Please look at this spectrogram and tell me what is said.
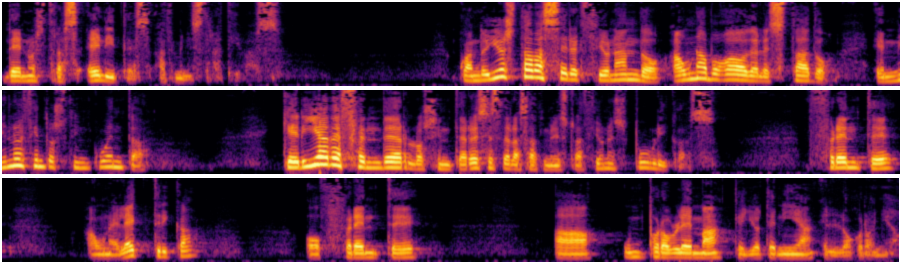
de nuestras élites administrativas. Cuando yo estaba seleccionando a un abogado del Estado en 1950, quería defender los intereses de las administraciones públicas frente a una eléctrica o frente a un problema que yo tenía en Logroño.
